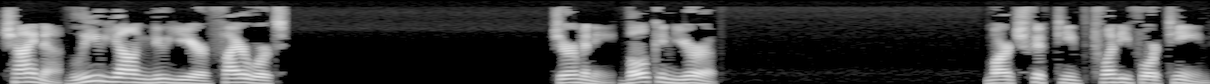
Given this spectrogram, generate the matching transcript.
China, Liu Yang New Year Fireworks. Germany, Vulcan Europe March 15, 2014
